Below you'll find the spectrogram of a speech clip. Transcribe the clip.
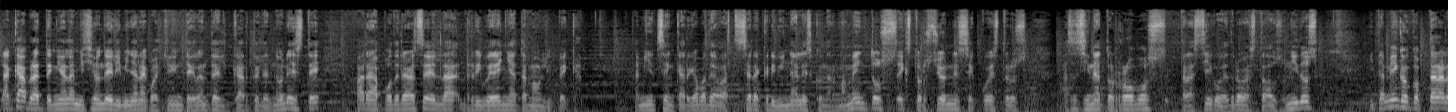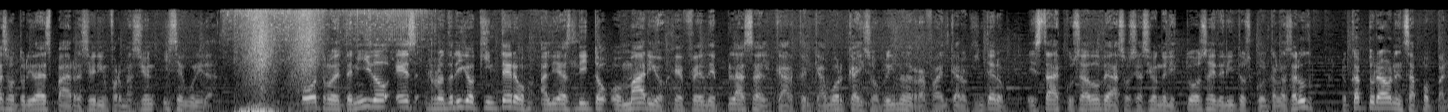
La cabra tenía la misión de eliminar a cualquier integrante del cártel del noreste para apoderarse de la ribereña tamaulipeca. También se encargaba de abastecer a criminales con armamentos, extorsiones, secuestros, asesinatos, robos, trasiego de drogas a Estados Unidos y también con cooptar a las autoridades para recibir información y seguridad. Otro detenido es Rodrigo Quintero, alias Lito Omario, jefe de plaza del cártel Caborca y sobrino de Rafael Caro Quintero. Está acusado de asociación delictuosa y delitos contra la salud. Lo capturaron en Zapopan.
